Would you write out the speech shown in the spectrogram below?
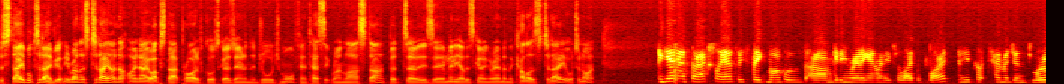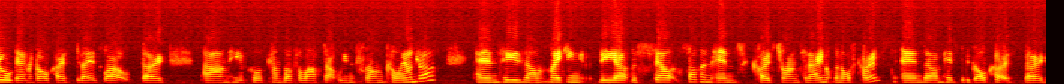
The stable today. Have you got any runners today? I know, I know Upstart Pride, of course, goes down in the George Moore. Fantastic run last start, but uh, is there many others going around in the colours today or tonight? Yeah, so actually, as we speak, Michael's um, getting ready and ready to load the float. He's got Temujin's Rule down the Gold Coast today as well. So um, he, of course, comes off a last start win from Caloundra, and he's um, making the uh, the south, southern end coast run today, not the north coast, and um, heads to the Gold Coast. So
